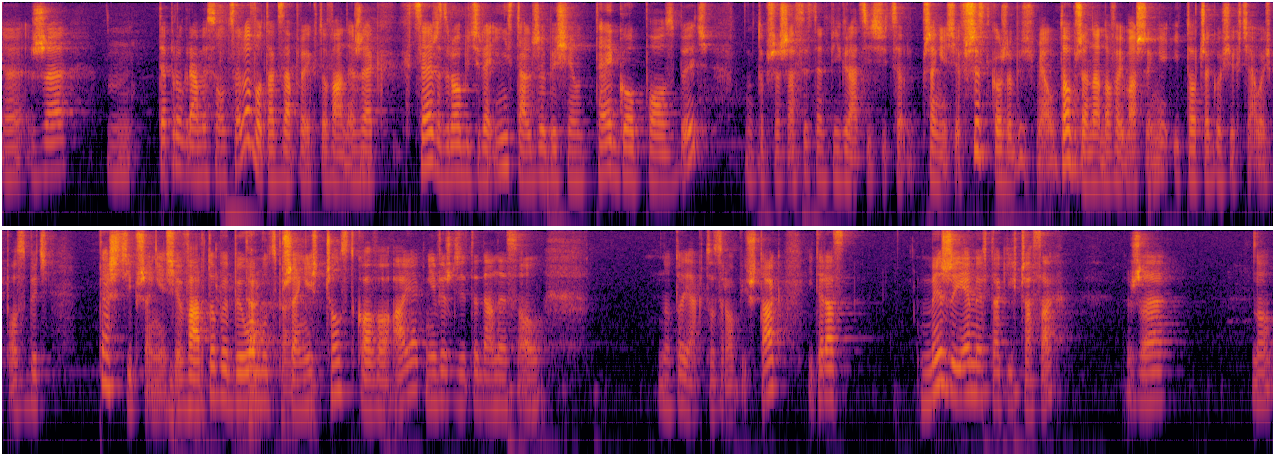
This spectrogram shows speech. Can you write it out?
e, że mm, te programy są celowo tak zaprojektowane, że jak chcesz zrobić reinstall, żeby się tego pozbyć, no to przecież asystent migracji ci cel- przeniesie wszystko, żebyś miał dobrze na nowej maszynie i to, czego się chciałeś pozbyć, też ci przeniesie. Warto by było Tak, móc tak. przenieść cząstkowo, a jak nie wiesz, gdzie te dane są, no to jak to zrobisz, tak? I teraz my żyjemy w takich czasach, że no,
